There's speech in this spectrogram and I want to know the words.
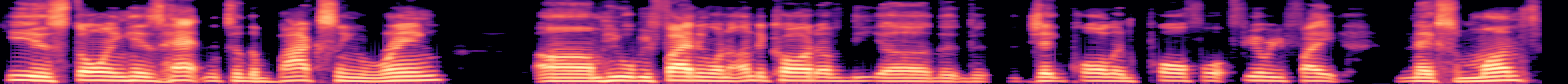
he is throwing his hat into the boxing ring. Um, he will be fighting on the undercard of the uh the, the Jake Paul and Paul Fury fight next month.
